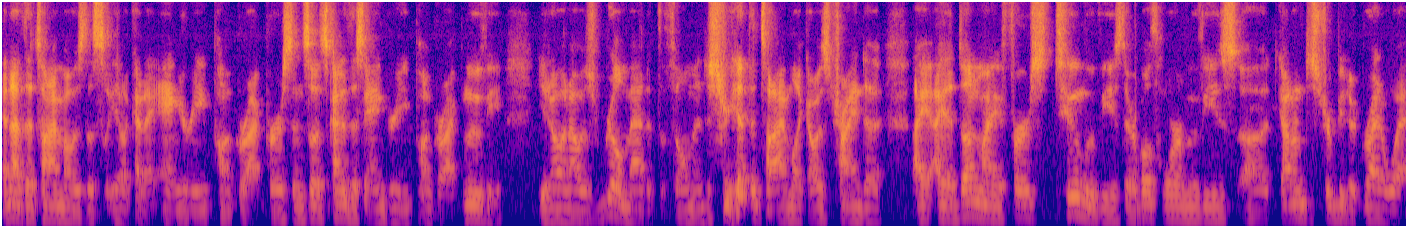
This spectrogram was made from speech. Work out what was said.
And at the time i was this you know kind of angry punk rock person. So it's kind of this angry punk rock movie you know? And i was real mad at the film industry at the time. Like i was trying to i, I had done my first two movies. They were both horror movies uh, got them distributed right away.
